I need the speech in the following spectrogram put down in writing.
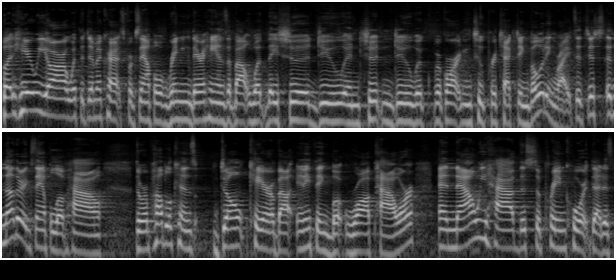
But here we are with the Democrats, for example, wringing their hands about what they should do and shouldn't do with regarding to protecting voting rights. It's just another example of how the Republicans don't care about anything but raw power. And now we have the Supreme Court that is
